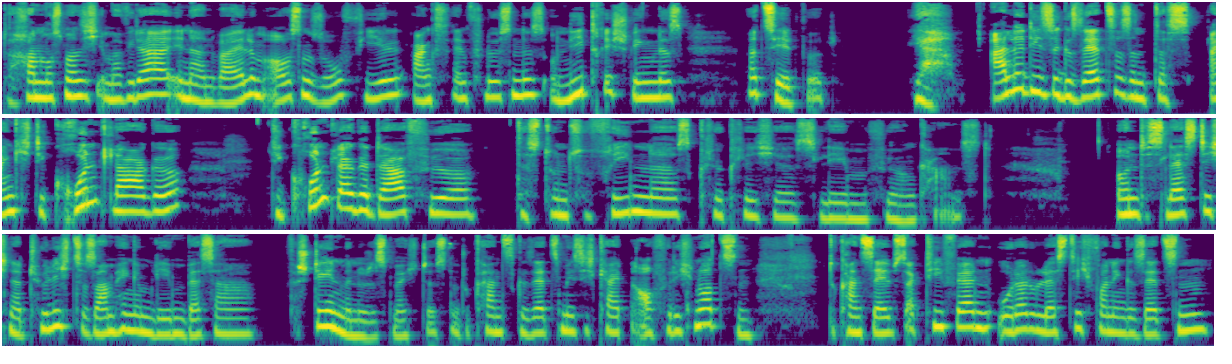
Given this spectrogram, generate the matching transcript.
daran muss man sich immer wieder erinnern, weil im Außen so viel Angsteinflößendes und niedrig schwingendes erzählt wird. Ja, alle diese Gesetze sind das eigentlich die Grundlage, die Grundlage dafür, dass du ein zufriedenes, glückliches Leben führen kannst. Und es lässt dich natürlich Zusammenhänge im Leben besser verstehen, wenn du das möchtest. Und du kannst Gesetzmäßigkeiten auch für dich nutzen. Du kannst selbst aktiv werden oder du lässt dich von den Gesetzen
